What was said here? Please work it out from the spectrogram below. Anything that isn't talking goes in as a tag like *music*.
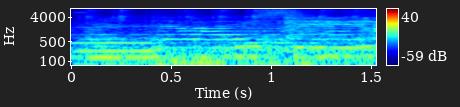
And I see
